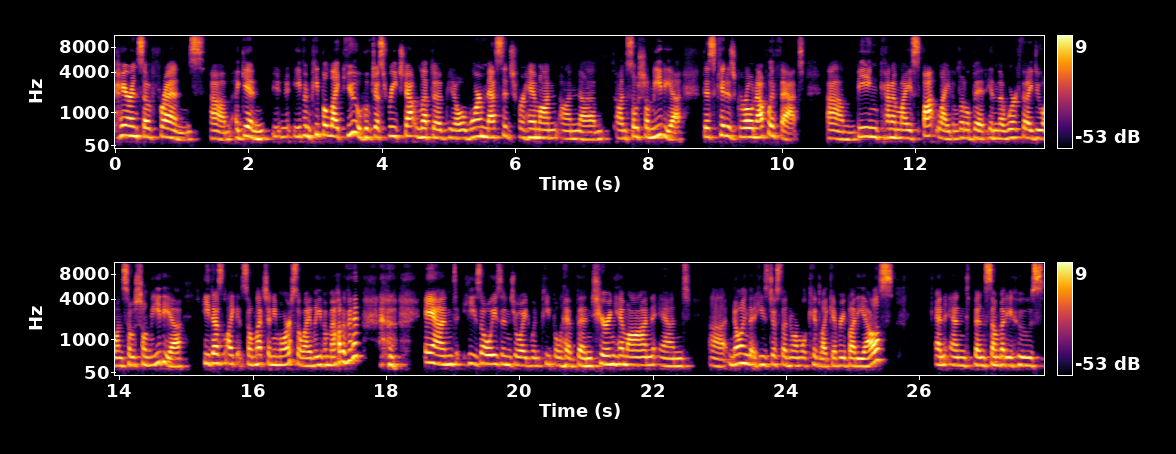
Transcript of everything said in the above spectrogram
parents of friends. Um, again even people like you who've just reached out and left a you know a warm message for him on on um, on social media. This kid has grown up with that. Um, being kind of my spotlight a little bit in the work that i do on social media he doesn't like it so much anymore so i leave him out of it. And he's always enjoyed when people have been cheering him on and uh, knowing that he's just a normal kid like everybody else and and been somebody who's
